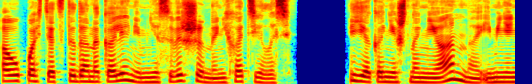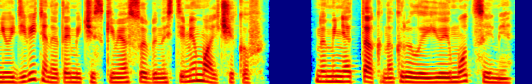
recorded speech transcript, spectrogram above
а упасть от стыда на колени мне совершенно не хотелось. Я, конечно, не Анна, и меня не удивить анатомическими особенностями мальчиков, но меня так накрыло ее эмоциями,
